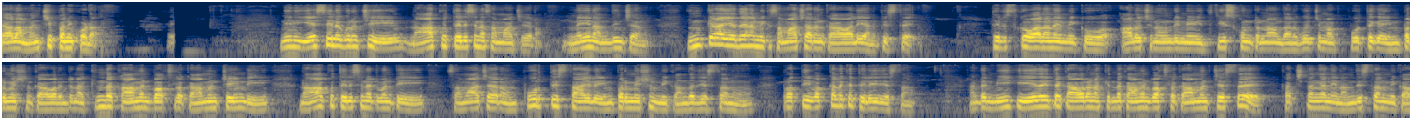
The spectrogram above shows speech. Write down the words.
చాలా మంచి పని కూడా. నేను ఏసీల గురించి నాకు తెలిసిన సమాచారం నేను అందించాను. ఇంకా ఏదైనా మీకు సమాచారం కావాలి అనిపిస్తే తెలుసుకోవాలనే మీకు ఆలోచన ఉండి మేము ఇది తీసుకుంటున్నాం. దాని గురించి మాకు పూర్తిగా ఇన్ఫర్మేషన్ కావాలంటే నా కింద కామెంట్ బాక్స్లో కామెంట్ చేయండి. నాకు తెలిసినటువంటి సమాచారం పూర్తి స్థాయిలో ఇన్ఫర్మేషన్ మీకు అందజేస్తాను. ప్రతి ఒక్కరికి తెలియజేస్తాను. అంటే మీకు ఏదైతే కావాలో నా కింద కామెంట్ బాక్స్లో కామెంట్ చేస్తే ఖచ్చితంగా నేను అందిస్తాను మీకు ఆ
